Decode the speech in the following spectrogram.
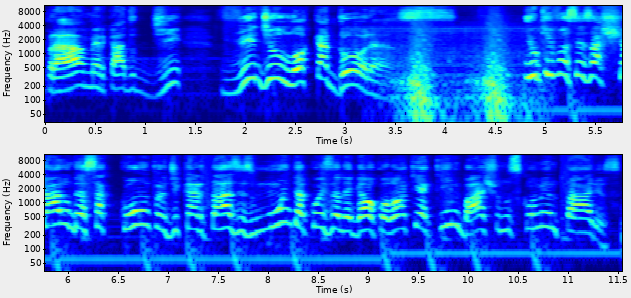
para mercado de videolocadoras. E o que vocês acharam dessa compra de cartazes? Muita coisa legal, coloque aqui embaixo nos comentários.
